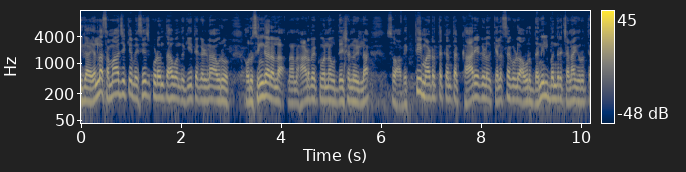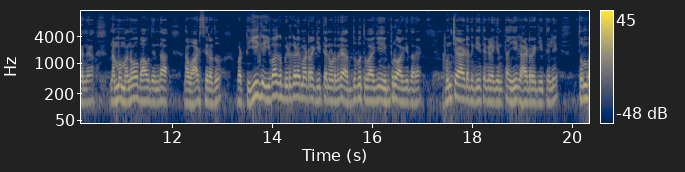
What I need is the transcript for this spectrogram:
ಈಗ ಎಲ್ಲ ಸಮಾಜಕ್ಕೆ ಮೆಸೇಜ್ ಕೊಡೋಂತಹ ಒಂದು ಗೀತೆಗಳನ್ನ ಅವರು ಅವರು ಸಿಂಗರ್ ಅಲ್ಲ, ನಾನು ಹಾಡಬೇಕು ಅನ್ನೋ ಉದ್ದೇಶವೂ ಇಲ್ಲ. ಸೊ ಆ ವ್ಯಕ್ತಿ ಮಾಡಿರ್ತಕ್ಕಂಥ ಕಾರ್ಯಗಳು, ಕೆಲಸಗಳು ಅವ್ರ ದನಿಲ್ ಬಂದರೆ ಚೆನ್ನಾಗಿರುತ್ತೆ ಅನ್ನೋ ನಮ್ಮ ಮನೋಭಾವದಿಂದ ನಾವು ಆಡಿಸಿರೋದು ಬಟ್ ಈಗ ಇವಾಗ ಬಿಡುಗಡೆ ಮಾಡಿರೋ ಗೀತೆ ನೋಡಿದ್ರೆ ಅದ್ಭುತವಾಗಿ ಇಂಪ್ರೂವ್ ಆಗಿದ್ದಾರೆ. ಮುಂಚೆ ಹಾಡಿದ ಗೀತೆಗಳಿಗಿಂತ ಈಗ ಹಾಡಿರೋ ಗೀತೆಯಲ್ಲಿ ತುಂಬ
